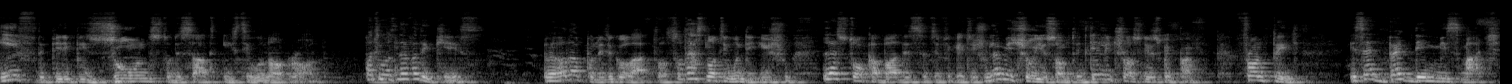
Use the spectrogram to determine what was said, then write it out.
if the PDP zones to the southeast, he will not run. But it was never the case. There were other political actors, so that's not even the issue. Let's talk about this certificate issue. Let me show you something. Daily Trust newspaper, front page. It said birthday mismatch.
